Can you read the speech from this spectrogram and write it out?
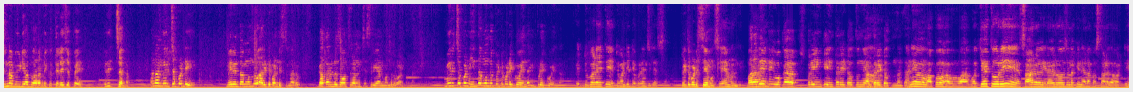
చిన్న వీడియో ద్వారా మీకు తెలియజెప్పే ఇది చందం. అన్న మీరు చెప్పండి మీరు ఇంతకుముందు అరటి పండిస్తున్నారు. గత రెండు సంవత్సరాల నుంచి శ్రీయాన్ మందులు వాడుతున్నారు. మీరు చెప్పండి ఇంతకుముందు పెట్టుబడి ఎక్కువైందా ఇప్పుడు ఎక్కువైందా? పెట్టుబడి అయితే ఎటువంటి డిఫరెన్స్ లేదు సార్. పెట్టుబడి సేమ్ ఉంది. సేమ్ ఉంది. మరి అదేంటి ఒక స్ప్రేయింగ్కి ఇంత రేట్ అవుతుంది అంత రేట్ అవుతుంది అంట అని అపోహ ఒకే తూరి సార్ ఇరవై రోజులకి నెలకు వస్తాడు కాబట్టి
